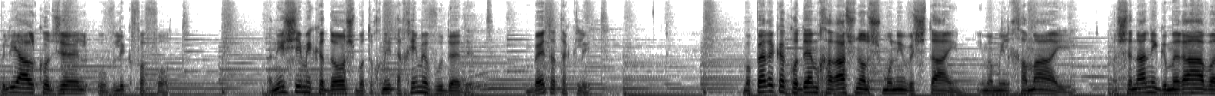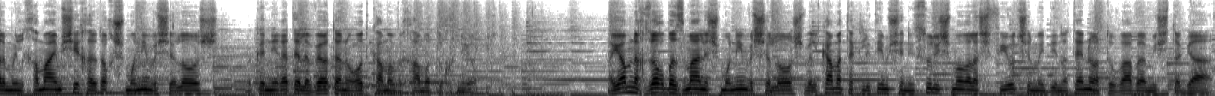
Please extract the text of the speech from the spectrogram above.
בלי אלכוג'ל ובלי כפפות. אני שימי קדוש בתוכנית הכי מבודדת, בית התקליט. בפרק הקודם חרשנו על 82, עם המלחמה ההיא. השנה נגמרה אבל המלחמה המשיכה לתוך 83, וכנראה תלווה אותנו עוד כמה וכמה תוכניות. היום נחזור בזמן ל-83 ולכמה תקליטים שניסו לשמור על השפיות של מדינתנו הטובה והמשתגעת.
